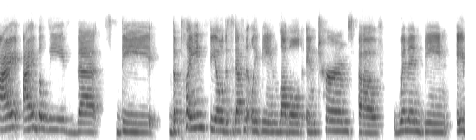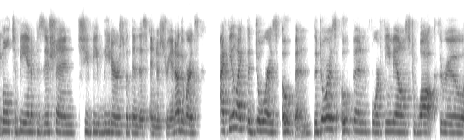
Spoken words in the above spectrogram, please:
I I believe that the the playing field is definitely being leveled in terms of women being able to be in a position to be leaders within this industry. In other words, I feel like the door is open. The door is open for females to walk through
